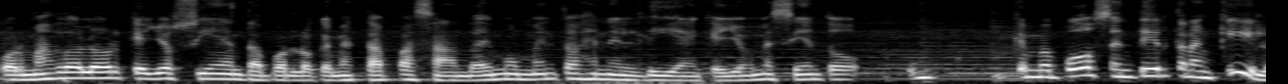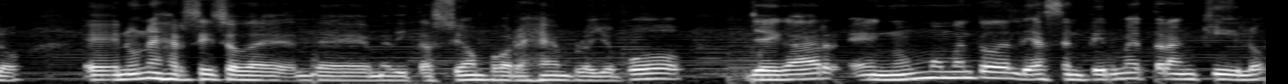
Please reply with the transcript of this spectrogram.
por más dolor que yo sienta por lo que me está pasando, hay momentos en el día en que yo me siento, que me puedo sentir tranquilo en un ejercicio de, de meditación, por ejemplo. Yo puedo llegar en un momento del día a sentirme tranquilo,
